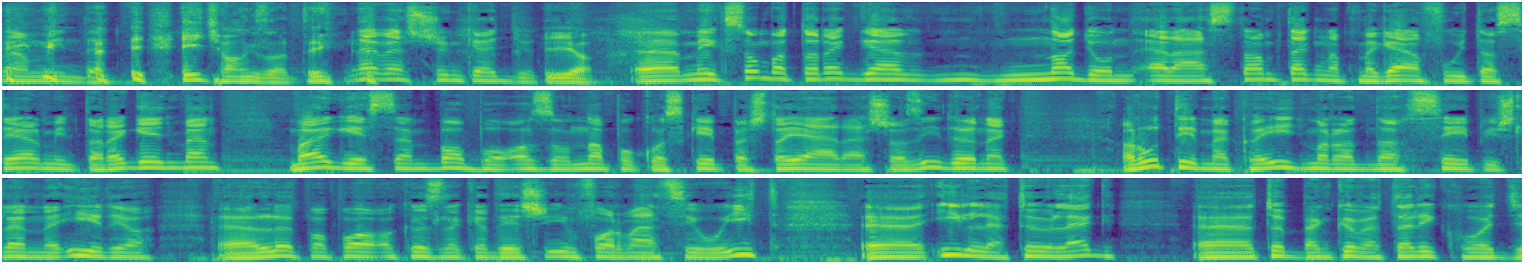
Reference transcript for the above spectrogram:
Nem, mindegy. Így hangzott. Igen. Nevessünk együtt. Ja. Uh, még szombaton reggel nagyon eláztam, tegnap meg elfújt a szél, mint a regény napfényben, ma egészen baba azon napokhoz képest a járása az időnek, a rutin meg, ha így maradna, szép is lenne, írja uh, Löpapa a közlekedési információit, uh, illetőleg többen követelik, hogy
